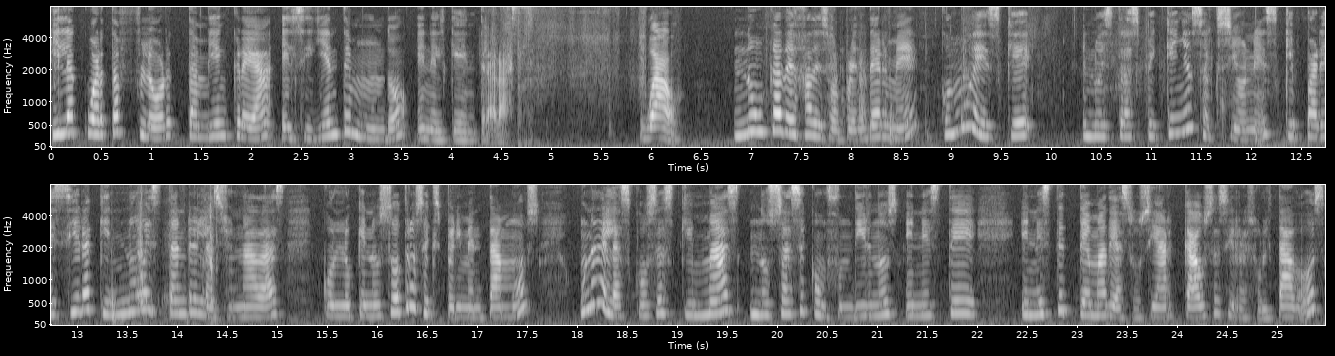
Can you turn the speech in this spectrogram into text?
Y la cuarta flor también crea el siguiente mundo en el que entrarás. ¡Wow! Nunca deja de sorprenderme cómo es que nuestras pequeñas acciones que pareciera que no están relacionadas con lo que nosotros experimentamos, una de las cosas que más nos hace confundirnos en este en este tema de asociar causas y resultados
